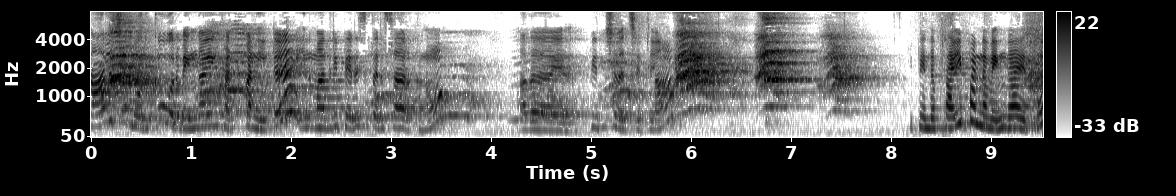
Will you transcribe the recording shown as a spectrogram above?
தாளிச்ச மோருக்கு ஒரு வெங்காயம் கட் பண்ணிட்டு இந்த மாதிரி பெருசு பெருசா இருக்கணும். அதை பிச்சு வச்சுக்கலாம். இப்போ இந்த ஃப்ரை பண்ண வெங்காயத்தை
